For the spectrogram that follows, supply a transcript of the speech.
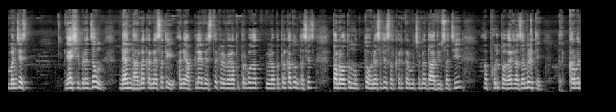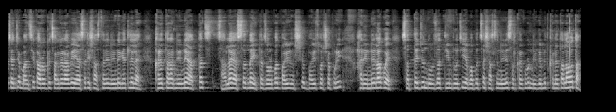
म्हणजेच या शिबिरात जाऊन ध्यानधारणा करण्यासाठी आणि आपल्या व्यस्त खेळ वेळापत्रकात वेळापत्रकातून तसेच तणावातून मुक्त होण्यासाठी सरकारी कर्मचाऱ्यांना दहा दिवसाची फुल पगारी रजा मिळते. कर्मचाऱ्यांचे मानसिक आरोग्य चांगले राहावे यासाठी शासनाने निर्णय घेतलेला आहे. खरं तर हा निर्णय आत्ताच झाला आहे असं नाही तर जवळपास बावीस वर्ष बावीस वर्षापूर्वी हा निर्णय लागू आहे. सत्तावीस जून दोन हजार तीन रोजी याबाबतचा शासन निर्णय सरकारकडून निर्गमित करण्यात आला होता.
